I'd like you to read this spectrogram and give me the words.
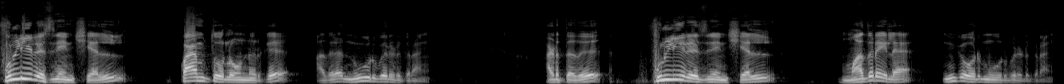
ஃபுல்லி ரெசிடென்ஷியல் கோயம்புத்தூரில் ஒன்று இருக்குது அதில் நூறு பேர் எடுக்கிறாங்க. அடுத்தது ஃபுல்லி ரெசிடென்ஷியல் மதுரையில் இங்கே ஒரு நூறு பேர் எடுக்கிறாங்க.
